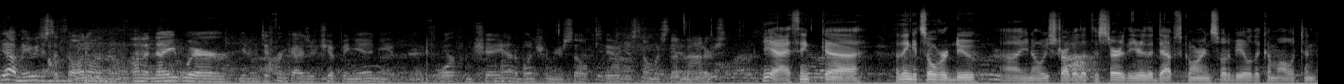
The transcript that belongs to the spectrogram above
Yeah, maybe just a thought on uh, on a night where you know different guys are chipping in. You four from Shea and a bunch from yourself too. Just how much that matters. Yeah, I think uh, I think it's overdue. Uh, you know, we struggled at the start of the year, the depth scoring, so to be able to come out and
